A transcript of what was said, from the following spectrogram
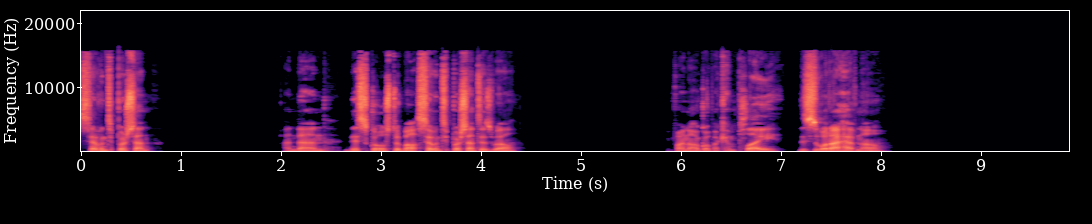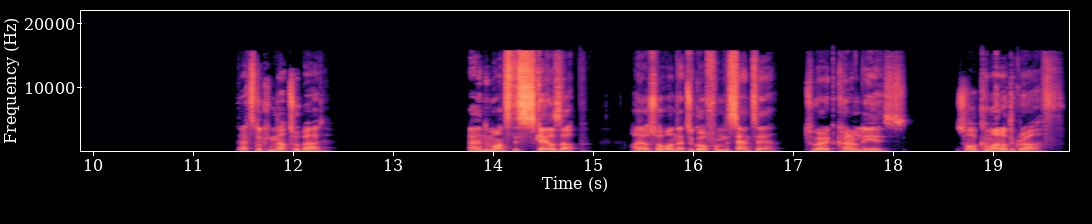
70%. And then this goes to about 70% as well. If I now go back and play, this is what I have now. That's looking not too bad. And once this scales up, I also want that to go from the center to where it currently is. So I'll come out of the graph.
